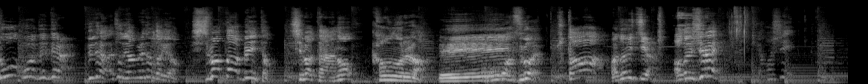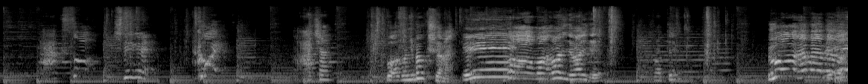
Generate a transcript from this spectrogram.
おお出てない。出たちょっとやめれてもだけど柴田ベイト。柴田の顔のルアー。えおおすごい。来た。ーあと1や。あと1種類。欲しい。あーくそ来てくれ。来い。あーちゃう。わあと2パックしかない。うえわーまマジでマジで待ってうわーやばいやばいやばい、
